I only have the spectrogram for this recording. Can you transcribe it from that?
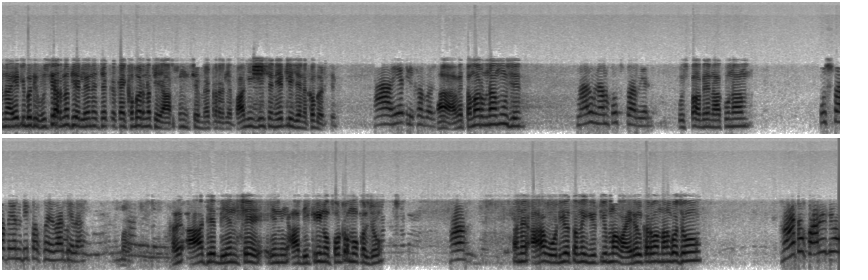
અને એટલી બધી હોશિયાર નથી એટલે એને છે કે કઈ ખબર નથી આ શું છે મેટર એટલે ભાગી ગઈ છે ને એટલી જ એને ખબર છે. હા એટલી ખબર હા હવે તમારું નામ શું છે? મારું નામ પુષ્પાબેન. પુષ્પાબેન આખું નામ? પુષ્પાબેન દીપકભાઈ વાઘેલા. હવે આ જે બેન છે એની આ દીકરીનો ફોટો મોકલજો. હા. અને આ ઓડિયો તમે યુટ્યુબમાં વાયરલ કરવા માંગો છો? હા તો કરી દો.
